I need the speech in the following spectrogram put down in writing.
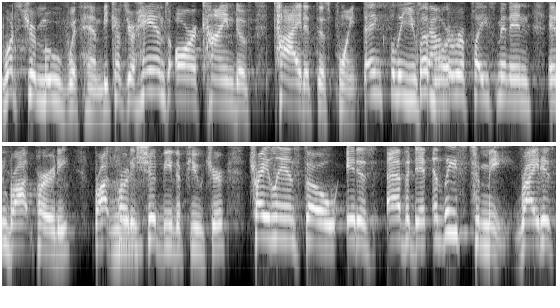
what's your move with him? Because your hands are kind of tied at this point. Thankfully, you found more. a replacement in, in Brock Purdy. Brock mm-hmm. Purdy should be the future. Trey Lance, though, it is evident, at least to me, right? His,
